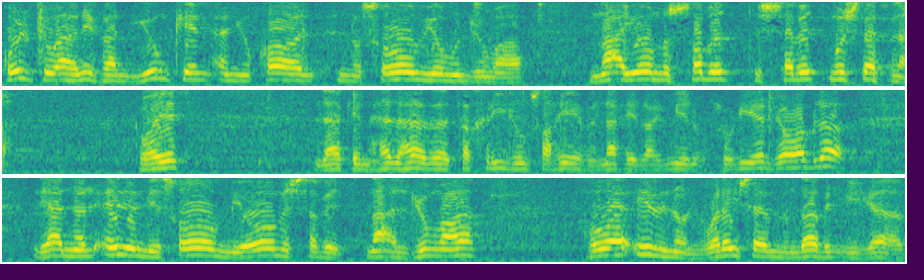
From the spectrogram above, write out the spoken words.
قلت آنفا يمكن أن يقال أن صوم يوم الجمعة مع يوم السبت السبت مستثنى. كويس؟ لكن هل هذا تخريج صحيح من الناحية العلمية الأصولية؟ الجواب لا. لأن الإذن بصوم يوم السبت مع الجمعة هو إذن وليس من باب الإيجاب.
